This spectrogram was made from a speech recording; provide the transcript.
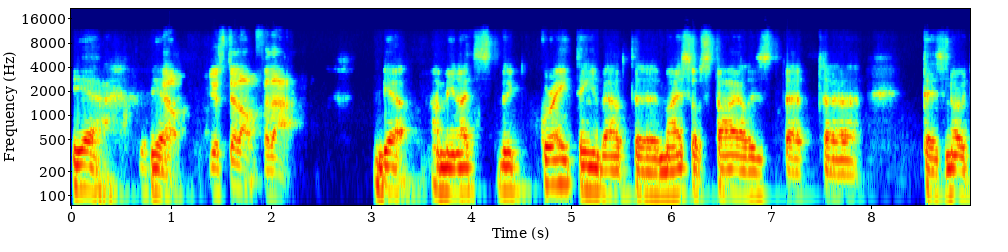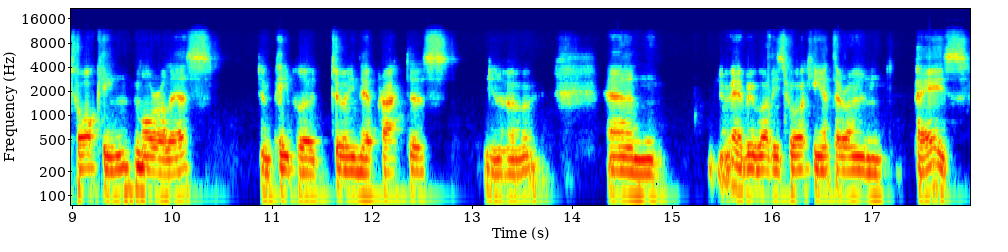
Yeah. Yeah. you're still up for that. Yeah. I mean, it's the great thing about the Mysore style is that uh, there's no talking, more or less and people are doing their practice, you know, and everybody's working at their own pace.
